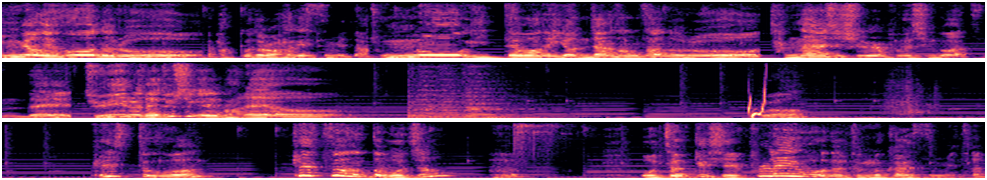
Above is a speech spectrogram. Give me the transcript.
익명의 후원으로 바꾸도록 하겠습니다. 종로 이태원의 연장성산으로 장난하실 시를 보내신 것 같은데 주의를 해주시길 바래요. 뭐야? 퀘스트 후원? 퀘스트 후원은 또 뭐죠? 5천 캐시에 플레이 후원을 등록하였습니다.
